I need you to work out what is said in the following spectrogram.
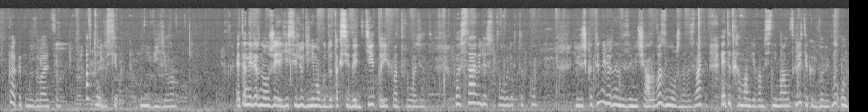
как это называется? Автобусик. Не видела. Это, наверное, уже, если люди не могут до такси дойти, то их отвозят. Поставили столик такой. Юлечка, ты, наверное, не замечала. Возможно, вы знаете, этот хамам я вам снимала. Скажите, как домик. Ну, он...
